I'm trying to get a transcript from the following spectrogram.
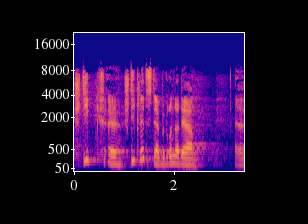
Stieg, äh, Stieglitz, der Begründer der äh,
